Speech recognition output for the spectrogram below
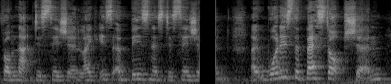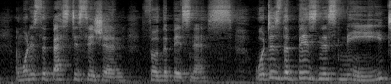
from that decision. Like it's a business decision. Like what is the best option and what is the best decision for the business? What does the business need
